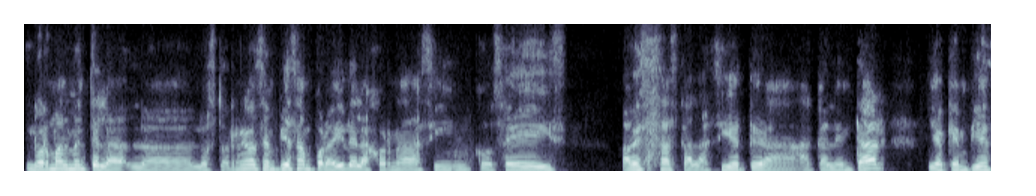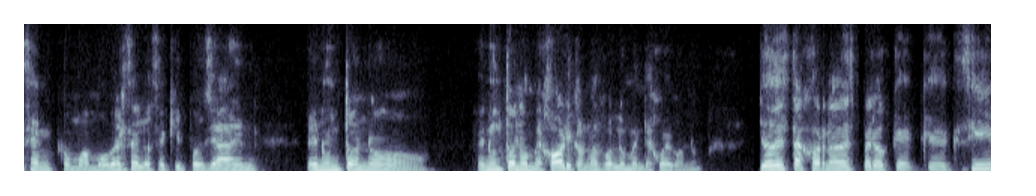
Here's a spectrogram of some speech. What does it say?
normalmente los torneos empiezan por ahí de la jornada 5, 6, a veces hasta las 7 a, calentar y a que empiecen como a moverse los equipos ya en, un tono en un tono mejor y con más volumen de juego, ¿no? Yo de esta jornada espero que, sí,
